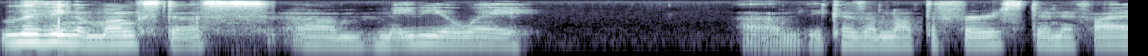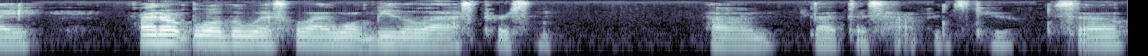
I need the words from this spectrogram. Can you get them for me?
living amongst us um, maybe away um, because I'm not the first, and if I if I don't blow the whistle, I won't be the last person um, that this happens to. So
